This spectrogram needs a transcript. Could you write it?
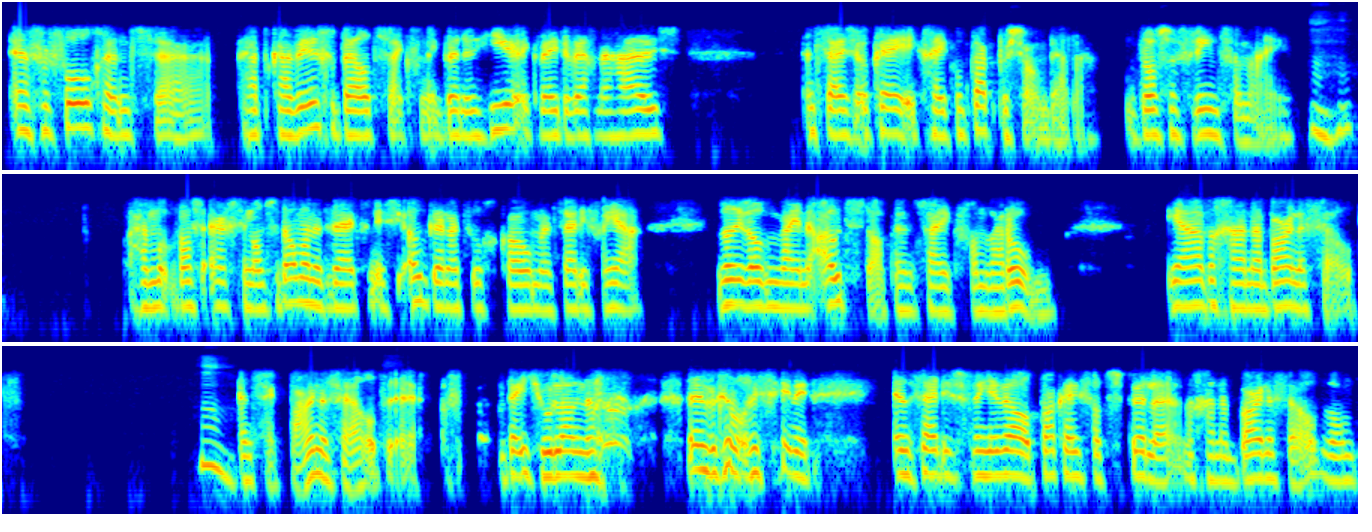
En vervolgens eh, heb ik haar weer gebeld. Zei ik van, ik ben nu hier, ik weet de weg naar huis. En zei ze, oké, ik ga je contactpersoon bellen. Dat was een vriend van mij. Mhm. Hij was ergens in Amsterdam aan het werk. Toen is hij ook daar naartoe gekomen. En zei hij van, ja, wil je wel met mij in de auto stappen? En zei ik van, waarom? Ja, we gaan naar Barneveld. Hm. En zei ik, Barneveld? Eh, Weet je hoe lang dan? Daar heb ik helemaal geen zin in. En zei dus van, jawel, pak even wat spullen. We gaan naar Barneveld, want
